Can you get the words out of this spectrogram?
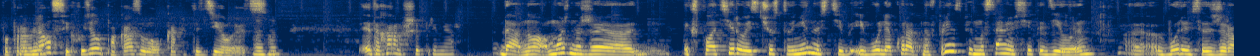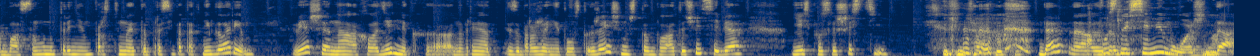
Поправлялся угу. и худел, показывал, как это делается. Угу. Это хороший пример. Да, но можно же эксплуатировать чувство ненависти и более аккуратно. В принципе, мы сами все это делаем. Э, боремся с жиробасом внутренним. Просто мы это про себя так не говорим. Вешая на холодильник, э, например, изображение толстых женщин, чтобы отучить себя есть после шести. Да? А, а после семи можно. Да.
